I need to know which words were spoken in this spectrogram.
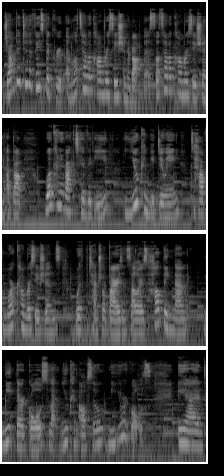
jump into the Facebook group and let's have a conversation about this. Let's have a conversation about what kind of activity you can be doing to have more conversations with potential buyers and sellers, helping them meet their goals so that you can also meet your goals. And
